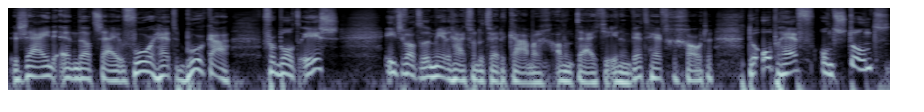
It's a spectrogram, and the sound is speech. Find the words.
zijn. En dat zij voor het boerka-verbod is. Iets wat de meerderheid van de Tweede Kamer al een tijdje in een wet heeft gegoten. De ophef ontstond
